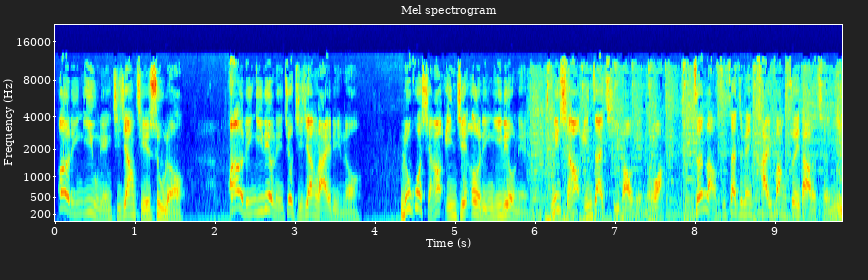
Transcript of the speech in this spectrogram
二零一五年即将结束了哦，二零一六年就即将来临了。哦如果想要迎接二零一六年，你想要赢在起跑点的话，曾老师在这边开放最大的诚意。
